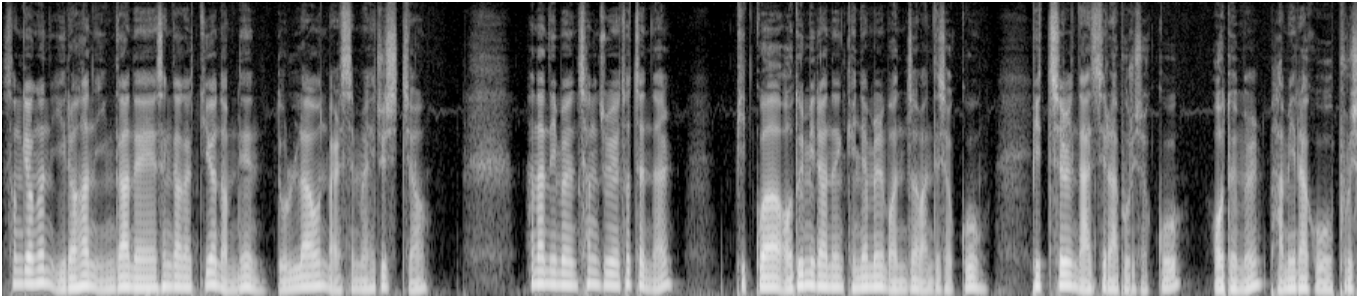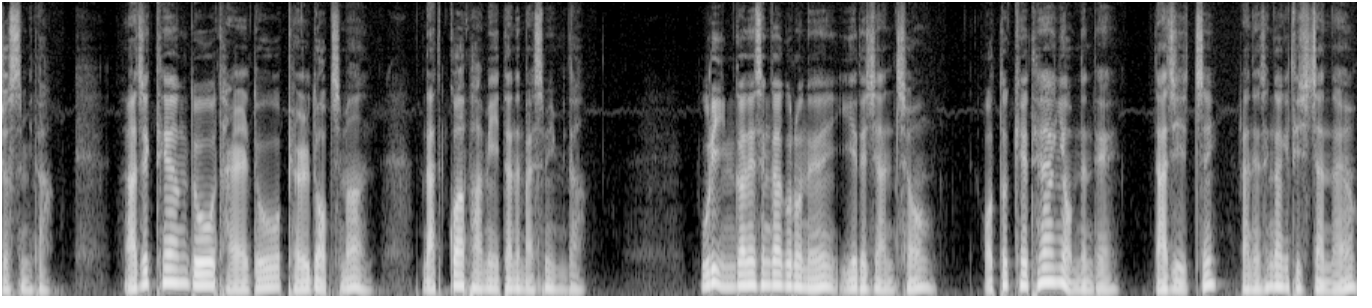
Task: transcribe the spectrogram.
성경은 이러한 인간의 생각을 뛰어넘는 놀라운 말씀을 해주시죠. 하나님은 창조의 첫째 날, 빛과 어둠이라는 개념을 먼저 만드셨고, 빛을 낮이라 부르셨고, 어둠을 밤이라고 부르셨습니다. 아직 태양도 달도 별도 없지만, 낮과 밤이 있다는 말씀입니다. 우리 인간의 생각으로는 이해되지 않죠. 어떻게 태양이 없는데 낮이 있지? 라는 생각이 드시지 않나요?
